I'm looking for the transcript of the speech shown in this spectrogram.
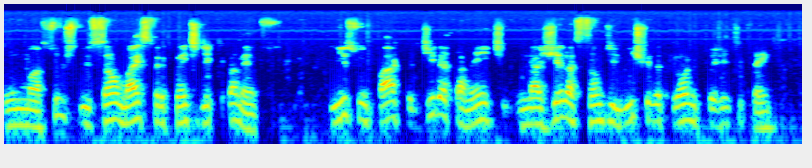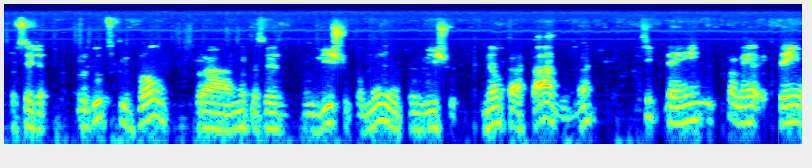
uma substituição mais frequente de equipamentos. E isso impacta diretamente na geração de lixo eletrônico que a gente tem. Ou seja, produtos que vão para, muitas vezes, um lixo comum, um lixo não tratado, né, que tem, também, tem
